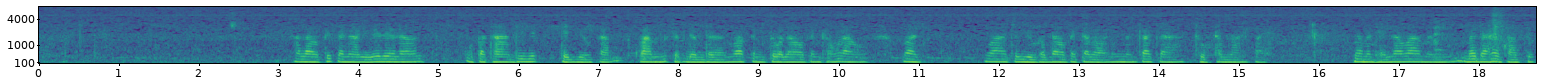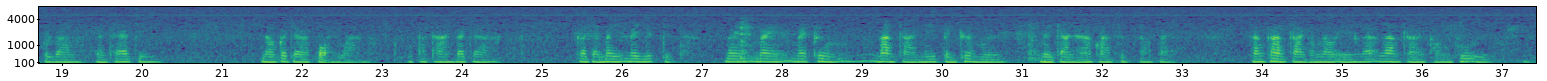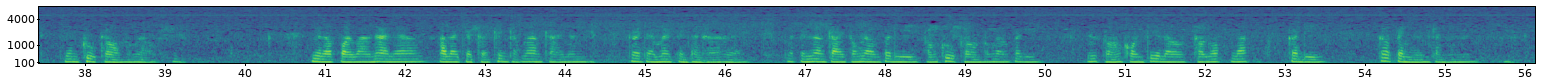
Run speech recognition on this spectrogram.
ถ้าเราพิจารณาอยู่เรื่อยๆแล้ว อุปทานที่ยึดติดอยู่กับความรู้สึกเดิมๆว่าเป็นตัวเราเป็นของเราว่าว่าจะอยู่กับเราไปตลอดนี้มันก็จะถูกทำลายไป เมื่อมันเห็นแล้วว่ามันไม่ได้ให้ความสุขกับเราอย่างแท้จริง เราก็จะปล่อยวาง อุปทานก็จะก็จะไม่ไม่ยึดติด ไม่ไม่ไม่พึ่งร่างกายนี้เป็นเครื่องมือในการหาความสุขต่อไป ทั้งร่างกายของเราเองและร่างกายของผู้อื่น เช่นคู่ครองของเรา เมื่อเราปล่อยวางได้แล้ว อะไรจะเกิดขึ้นกับร่างกายนั้น ก็จะไม่เป็นปัญหาอะไรจะเป็นร่างกายของเราก็ดีของคู่ครองของเราก็ดี หรือของคนที่เราเคารพรักก็ดี ก็เป็นเหมือนกันนั้น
